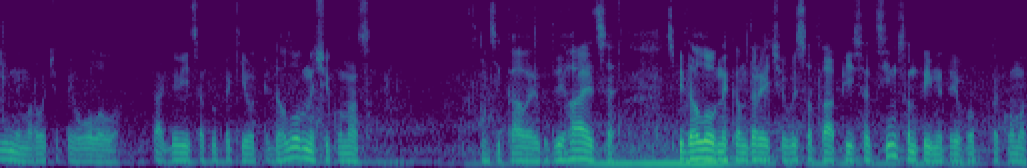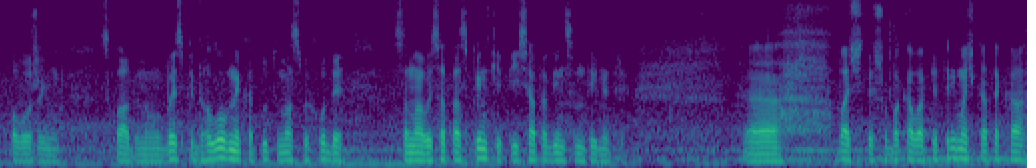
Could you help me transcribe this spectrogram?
і не морочити голову. Так, дивіться, тут такий от підголовничок у нас цікавий, видвігається. З підголовником, до речі, висота 57 см от в такому положенні складеному. Без підголовника тут у нас виходить сама висота спинки 51 см. Е, бачите, що бокова підтримочка така,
